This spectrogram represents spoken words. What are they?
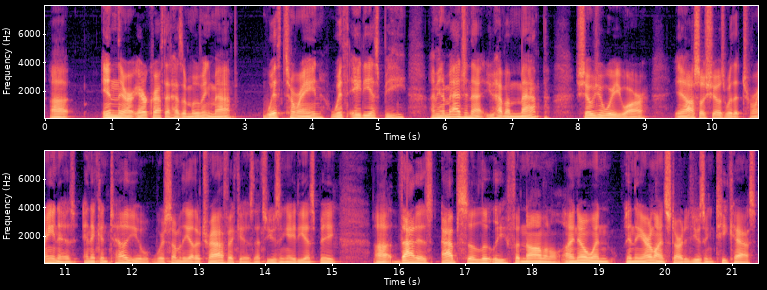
uh, in their aircraft that has a moving map with terrain with ADSB. I mean, imagine that you have a map shows you where you are it also shows where the terrain is, and it can tell you where some of the other traffic is that's using ADSB. Uh, that is absolutely phenomenal. I know when in the airline started using TCAS,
